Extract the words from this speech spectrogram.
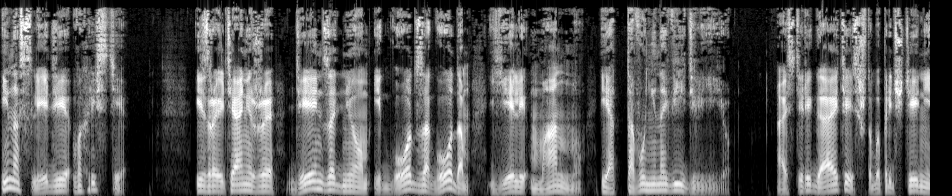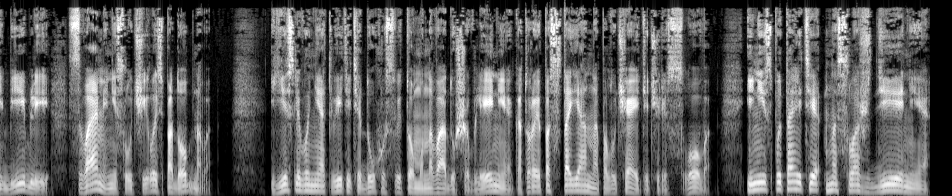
и наследие во Христе. Израильтяне же день за днем и год за годом ели манну и оттого ненавидели ее. Остерегайтесь, чтобы при чтении Библии с вами не случилось подобного. Если вы не ответите Духу Святому на воодушевление, которое постоянно получаете через Слово, и не испытаете наслаждения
